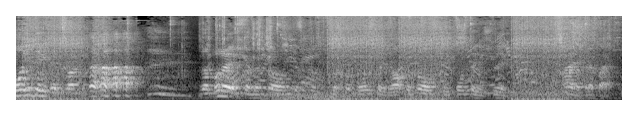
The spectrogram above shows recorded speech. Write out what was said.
muoio dei da La foresta da sotto, da sotto, no, da sotto, il ponte di Shrek. Ah, da tre parti.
